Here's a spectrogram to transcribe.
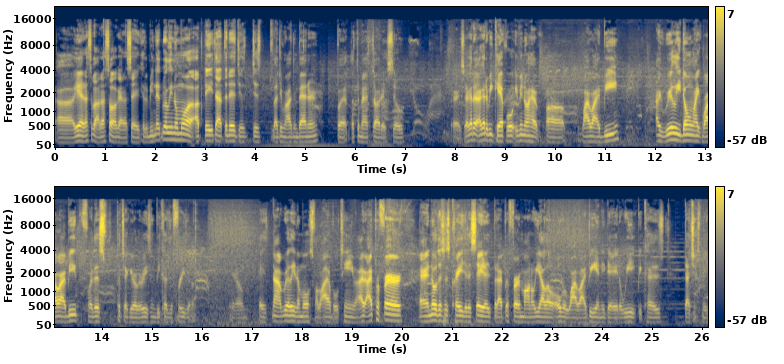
uh, yeah, that's about that's all I gotta say. Cause I mean, there's really no more updates after this. Just just Legend Rising Banner, but let the match start it. So, alright, so I gotta I gotta be careful. Even though I have uh, YYB, I really don't like YYB for this particular reason because of Frieza. You know, it's not really the most reliable team. I, I prefer, and I know this is crazy to say this, but I prefer Mono Yellow over YYB any day of the week because that's just me.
